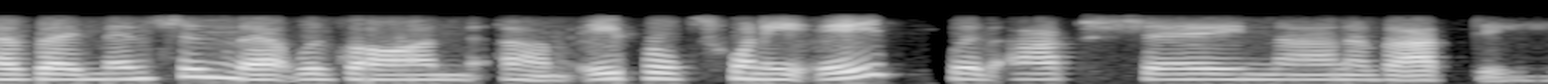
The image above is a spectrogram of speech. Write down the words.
as I mentioned, that was on um, April 28th with Akshay Nanavati.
